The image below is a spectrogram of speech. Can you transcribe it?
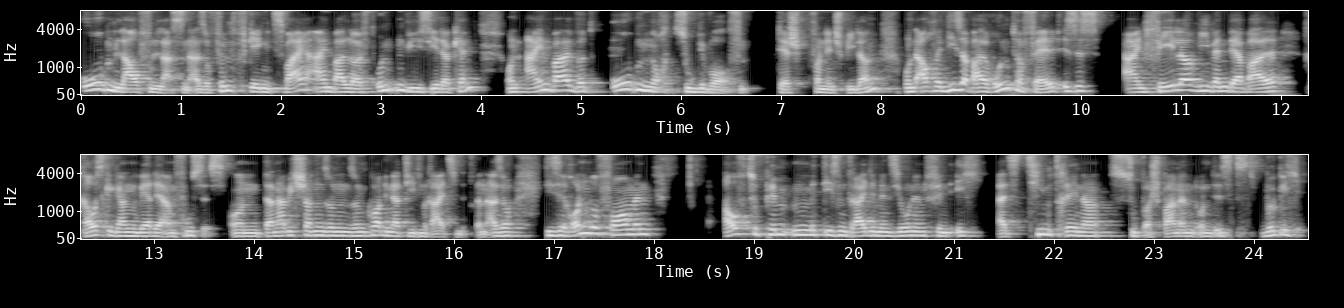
oben laufen lassen. Also fünf gegen zwei. Ein Ball läuft unten, wie es jeder kennt. Und ein Ball wird oben noch zugeworfen. der, von den Spielern. Und auch wenn dieser Ball runterfällt, ist es ein Fehler, wie wenn der Ball rausgegangen wäre, der am Fuß ist. Und dann habe ich schon so einen, so einen koordinativen Reiz mit drin. Also diese Rondo-Formen aufzupimpen mit diesen drei Dimensionen finde ich als Teamtrainer super spannend und ist wirklich,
